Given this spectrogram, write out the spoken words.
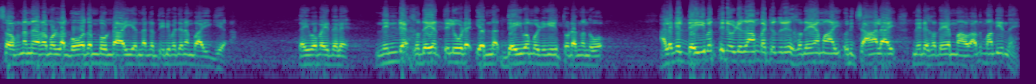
സ്വർണ നിറമുള്ള ഗോതമ്പ് ഉണ്ടായി എന്നൊക്കെ തിരുവചനം വായിക്കുക. ദൈവവൈതലെ നിന്റെ ഹൃദയത്തിലൂടെ എന്ന് ദൈവം ഒഴുകി തുടങ്ങുന്നുവോ? അല്ലെങ്കിൽ ദൈവത്തിന് ഒഴുകാൻ പറ്റുന്നൊരു ഹൃദയമായി ഒരു ചാലായി നിന്റെ ഹൃദയം മാറും. അത് മതിയെന്നേ.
